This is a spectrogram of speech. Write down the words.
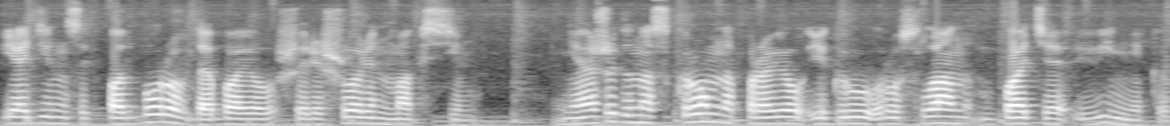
и 11 подборов добавил Шерешорин Максим. Неожиданно скромно провел игру Руслан Батя Винников.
